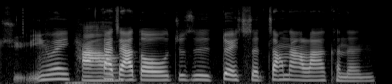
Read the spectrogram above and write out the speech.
举，因为大家都就是对张娜拉可能。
